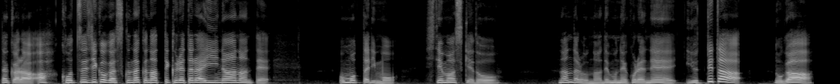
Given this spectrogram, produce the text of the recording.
だから、あ、交通事故が少なくなってくれたらいいななんて思ったりもしてますけど、なんだろうな。でもね、これね、言ってたのが、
